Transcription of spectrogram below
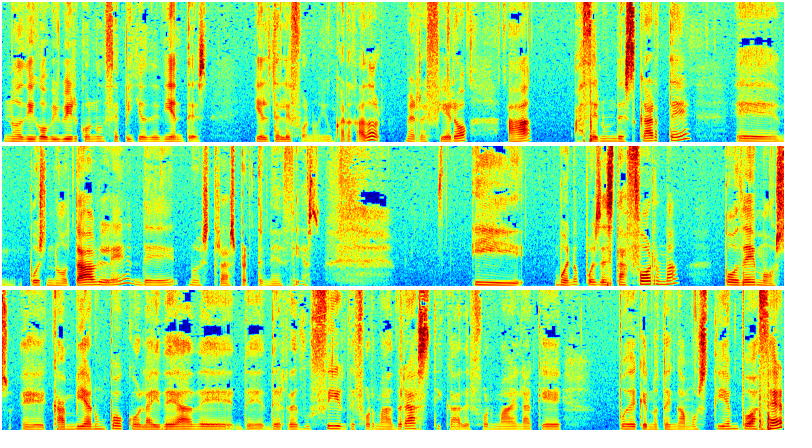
No digo vivir con un cepillo de dientes y el teléfono y un cargador. Me refiero a hacer un descarte eh, pues notable de nuestras pertenencias. Y bueno, pues de esta forma podemos eh, cambiar un poco la idea de, de, reducir de forma drástica, de forma en la que puede que no tengamos tiempo a hacer,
